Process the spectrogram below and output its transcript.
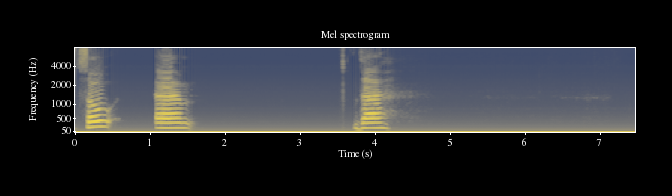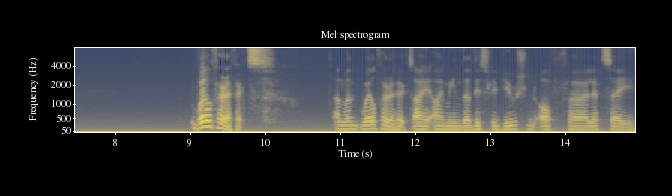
So um, the welfare effects and when welfare effects I, I mean the distribution of uh, let's say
